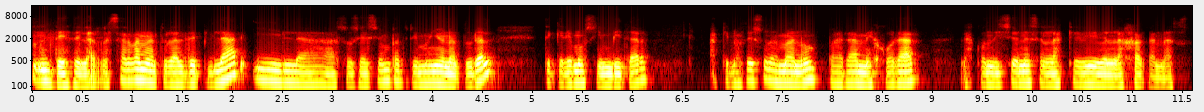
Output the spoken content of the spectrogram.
desde la Reserva Natural de Pilar y la Asociación Patrimonio Natural te queremos invitar a que nos des una mano para mejorar las condiciones en las que viven las jacanas.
